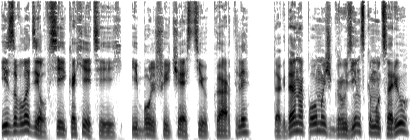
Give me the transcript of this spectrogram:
и завладел всей Кахетией и большей частью Картли, тогда на помощь грузинскому царю,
